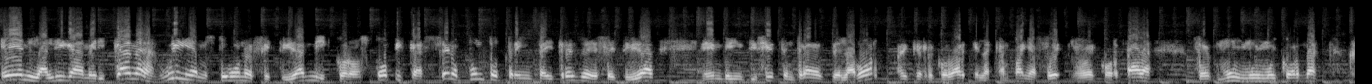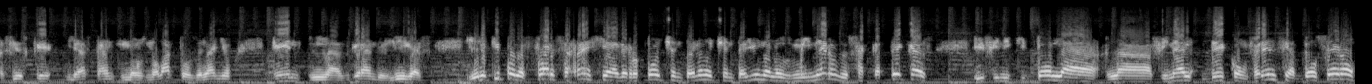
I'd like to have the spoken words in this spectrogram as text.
en la Liga Americana. Williams tuvo una efectividad microscópica, 0.33 de efectividad en 27 entradas de labor. Hay que recordar que la campaña fue recortada, fue muy, muy, muy corta. Así es que ya están los novatos del año en las grandes ligas. Y el equipo de Fuerza Regia derrotó 89-81 a los mineros de Zacatecas y finiquitó la, la final de conferencia 2-0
